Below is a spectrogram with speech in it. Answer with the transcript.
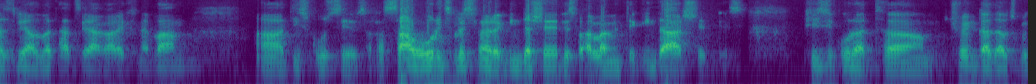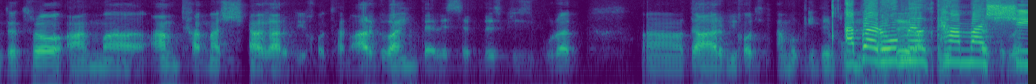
აზრი ალბათ აწე აღარ ექნება ამ დისკუსიებს. ახლა სა ორი წლის მერე გინდა შედგეს პარლამენტი, გინდა არ შედგეს. ფიზიკურად ჩვენ გადავწყვიტეთ, რომ ამ ამ თამაში აღარ ვიყოთ, ანუ არ გვაინტერესებდეს ფიზიკურად და არ ვიყოთ დამოკიდებული. აბა რომელ თამაში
